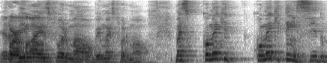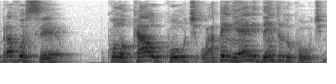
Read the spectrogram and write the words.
era formal. bem mais formal, bem mais formal. Mas como é que como é que tem sido para você colocar o coach, a PNL dentro do coaching?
